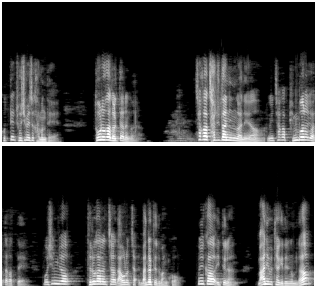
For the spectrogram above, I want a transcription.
그때 조심해서 가면 돼. 도로가 넓다는 거야. 차가 자주 다니는 거 아니에요. 차가 빈번하게 왔다 갔다 해. 뭐 심지어 들어가는 차, 나오는 차 만날 때도 많고. 그러니까 이때는 많이 후퇴하게 되는 겁니다.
